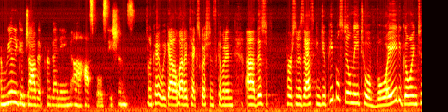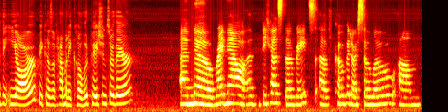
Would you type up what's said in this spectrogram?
a really good job at preventing uh, hospitalizations. Okay, we got a lot of text questions coming in. Uh, this person is asking Do people still need to avoid going to the ER because of how many COVID patients are there? And no, right now, uh, because the rates of COVID are so low, um,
